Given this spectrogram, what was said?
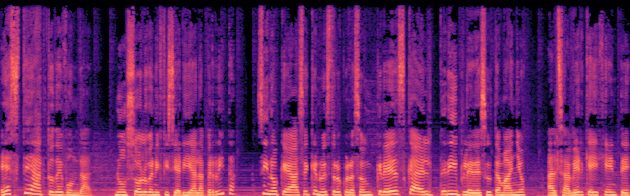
Este acto de bondad no solo beneficiaría a la perrita, sino que hace que nuestro corazón crezca el triple de su tamaño al saber que hay gente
